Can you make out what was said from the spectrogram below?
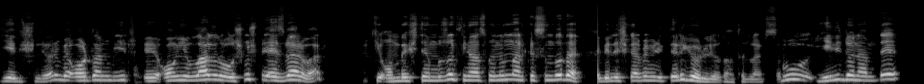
diye düşünüyorum. Ve oradan bir 10 e, yıllardır oluşmuş bir ezber var ki 15 Temmuz'un finansmanının arkasında da Birleşik Arap Emirlikleri görülüyordu hatırlarsın. Bu yeni dönemde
